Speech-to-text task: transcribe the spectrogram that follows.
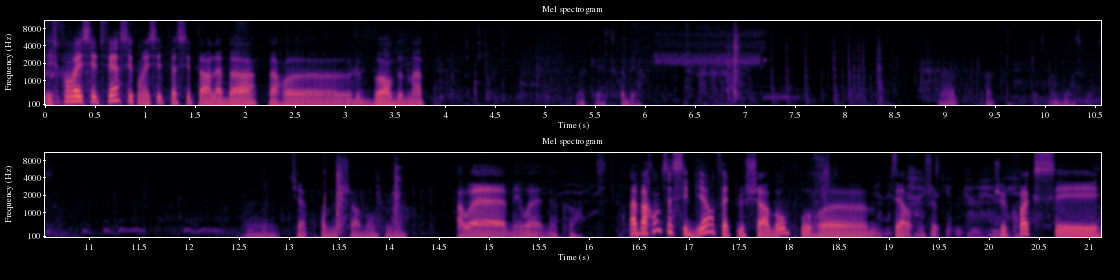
Et ce qu'on va essayer de faire, c'est qu'on va essayer de passer par là-bas, par euh, le bord de map. Ok, très bien. Hop, hop, 95%. Euh, tiens, prendre le charbon, faut voir. Ah ouais, mais ouais, d'accord. Ah par contre, ça c'est bien en fait, le charbon pour euh, faire... Je, je crois que c'est...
